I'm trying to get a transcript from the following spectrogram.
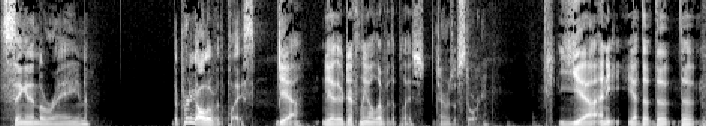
Singing in the Rain. They're pretty all over the place Yeah. Yeah, they're definitely all over the place. in terms of story. Yeah, and it- yeah, the the the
